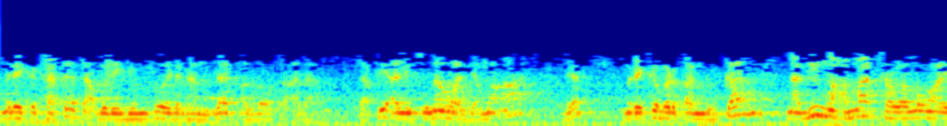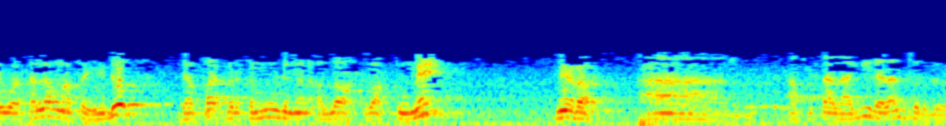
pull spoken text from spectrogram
mereka kata tak boleh jumpa dengan zat Allah Taala. Tapi ahli sunnah wal jamaah ya, mereka berpandukan Nabi Muhammad sallallahu alaihi wasallam masa hidup dapat bertemu dengan Allah waktu mek Mi'raj. Ha, apatah lagi dalam surga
